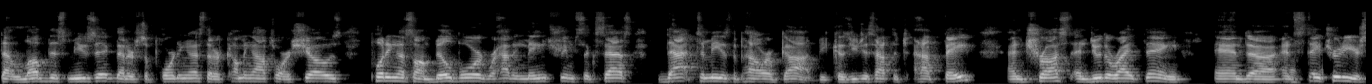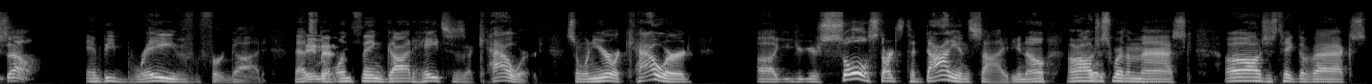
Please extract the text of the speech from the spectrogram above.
that love this music, that are supporting us, that are coming out to our shows, putting us on Billboard. We're having mainstream success. That to me is the power of God because you just have to have faith and trust and do the right thing and uh, and stay true to yourself and be brave for God. That's Amen. the one thing God hates is a coward. So when you're a coward, uh, your, your soul starts to die inside, you know. Oh, I'll just wear the mask. Oh, I'll just take the vax.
